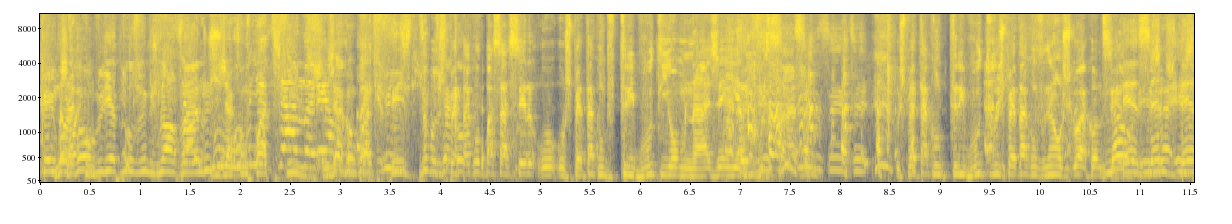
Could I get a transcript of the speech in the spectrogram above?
quem guardou o bilhete nos últimos 9 anos já com O bilhete quatro já filhos. amarelo. já com 4 filhos. Não, o com- espetáculo passa a ser o, o espetáculo de tributo e homenagem e aniversário. O espetáculo de tributo do espetáculo que não chegou a acontecer. Não, 10 e já- anos, e já- 10 é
